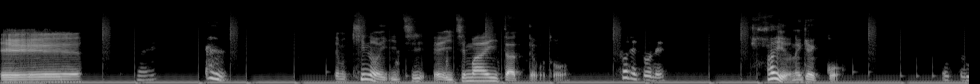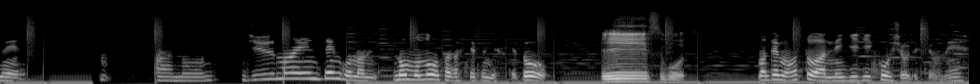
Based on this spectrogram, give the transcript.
えはい、ー。でも木の一え一枚板ってこと？そうです、そうです。高いよね、結構。えっとね、あの、10万円前後なのものを探してるんですけど、えー、すごい。まあでも、あとは値切り交渉ですよね。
